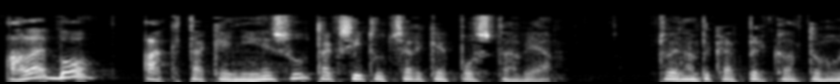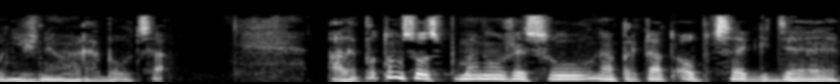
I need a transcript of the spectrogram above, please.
Alebo, ak také nie sú, tak si tu cerke postavia. To je napríklad príklad toho Nižného Hrabovca. Ale potom som spomenul, že sú napríklad obce, kde e,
